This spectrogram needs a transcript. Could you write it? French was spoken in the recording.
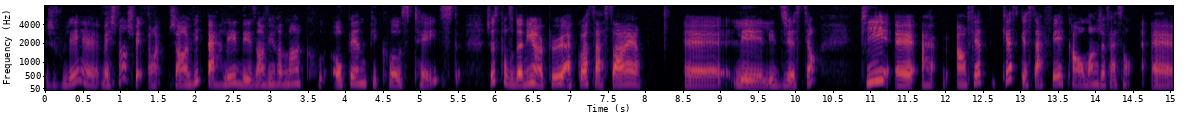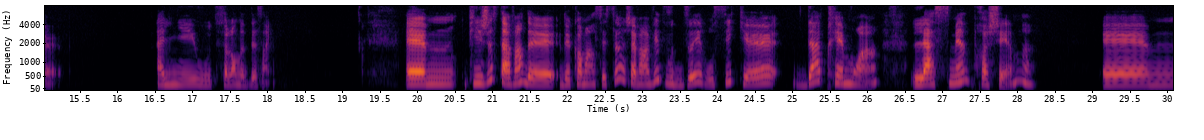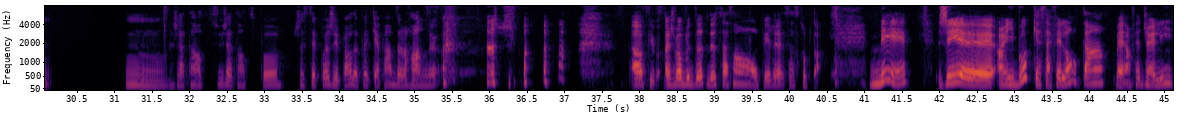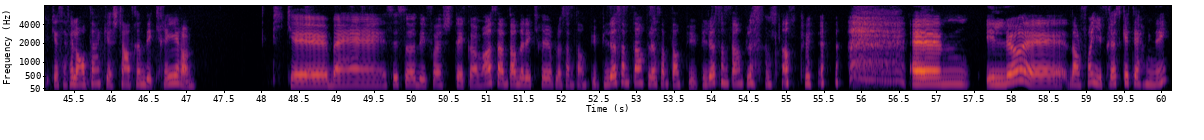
je voulais, ben je pense que j'ai envie de parler des environnements open puis closed taste, juste pour vous donner un peu à quoi ça sert les, les, digestions. Puis, en fait, qu'est-ce que ça fait quand on mange de façon aligné ou selon notre design. Euh, puis juste avant de, commencer ça, j'avais envie de vous dire aussi que d'après moi, la semaine prochaine, euh, hmm, j'attends-tu, j'attends-tu pas, je sais pas, j'ai peur de pas être capable de le rendre là. ah, puis je vais vous dire, puis de toute façon, au pire, ça sera plus tard. Mais j'ai euh, un e-book que ça fait longtemps, ben, en fait, j'ai un livre que ça fait longtemps que j'étais en train d'écrire. Puis que, ben, c'est ça, des fois, j'étais comme, ah, ça me tente de l'écrire, puis là, ça me tente plus. Puis là, ça me tente, puis là, ça me tente plus. Puis là, ça me tente, là, ça me tente plus. Euh, et là, euh, dans le fond, il est presque terminé.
